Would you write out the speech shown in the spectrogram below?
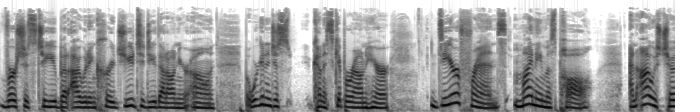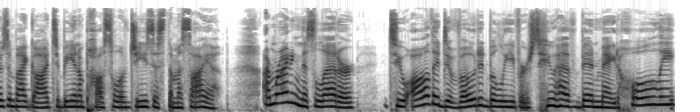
verses to you, but I would encourage you to do that on your own. But we're going to just kind of skip around here. Dear friends, my name is Paul, and I was chosen by God to be an apostle of Jesus the Messiah. I'm writing this letter to all the devoted believers who have been made holy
